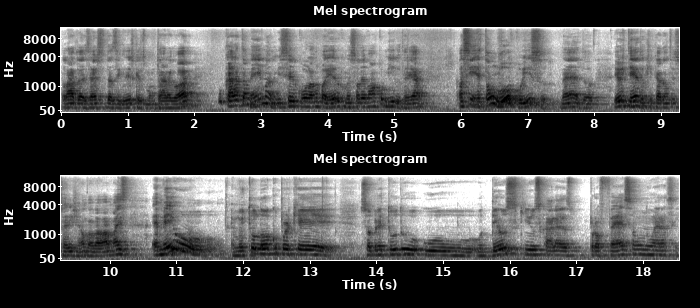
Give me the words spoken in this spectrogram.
lá do Exército das Igrejas que eles montaram agora, O cara também, mano, me cercou lá no banheiro, começou a levar uma comigo, tá ligado? Assim, é tão louco isso, né? Do, eu entendo que cada um tem sua religião, blá, blá, blá, mas é meio... É muito louco porque, sobretudo, o, o Deus que os caras professam não era assim.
